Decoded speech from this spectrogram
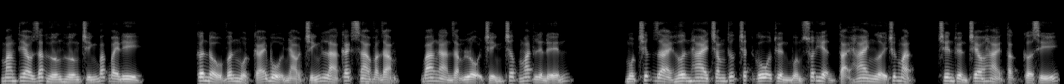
mang theo rắc hướng hướng chính bắc bay đi. Cân đầu vân một cái bổ nhào chính là cách xa và dặm, ba ngàn dặm lộ trình chớp mắt liền đến một chiếc dài hơn hai trăm thước chất gỗ thuyền buồm xuất hiện tại hai người trước mặt, trên thuyền treo hải tặc cờ xí,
